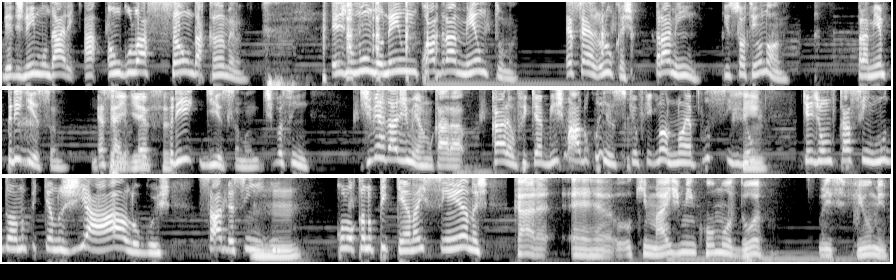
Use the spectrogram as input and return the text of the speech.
deles nem mudarem a angulação da câmera. Eles não mudam nem o enquadramento, mano. É sério, Lucas, pra mim, isso só tem um nome. Pra mim é preguiça. É sério, Preguiça. é preguiça, mano. Tipo assim, de verdade mesmo, cara. Cara, eu fiquei abismado com isso. Que eu fiquei, mano, não é possível Sim. que eles vão ficar assim, mudando pequenos diálogos, sabe? Assim, Uhum. colocando pequenas cenas. Cara, é, o que mais me incomodou nesse filme,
